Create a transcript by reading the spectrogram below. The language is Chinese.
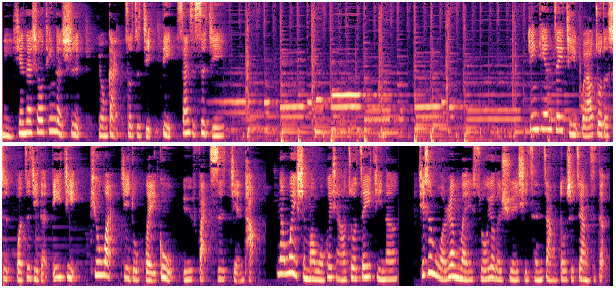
你现在收听的是《勇敢做自己》第三十四集。今天这一集我要做的是我自己的第一季 Q One 季度回顾与反思检讨。那为什么我会想要做这一集呢？其实我认为所有的学习成长都是这样子的。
